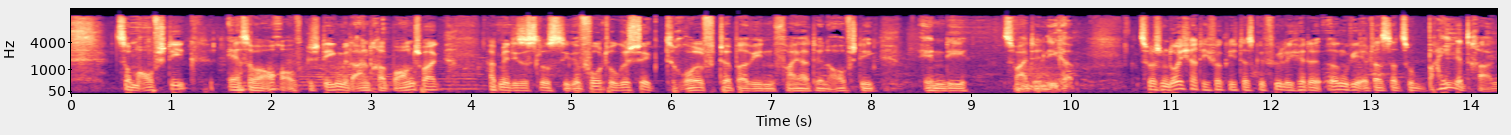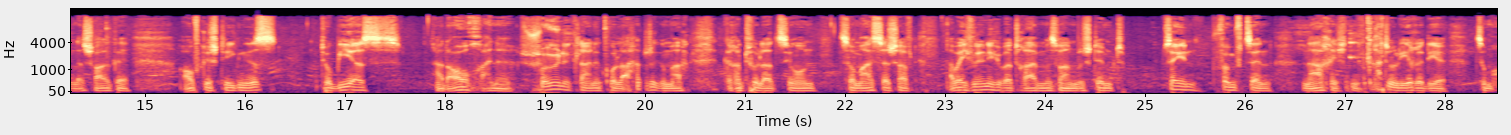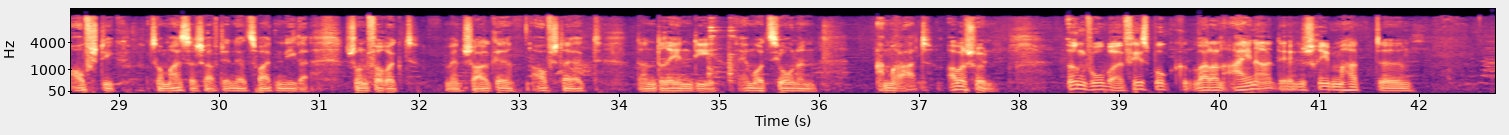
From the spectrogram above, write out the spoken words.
zum Aufstieg. Er ist aber auch aufgestiegen mit Eintracht Braunschweig, hat mir dieses lustige Foto geschickt. Rolf Töpperwien feiert den Aufstieg in die zweite Liga. Zwischendurch hatte ich wirklich das Gefühl, ich hätte irgendwie etwas dazu beigetragen, dass Schalke aufgestiegen ist. Tobias hat auch eine schöne kleine Collage gemacht. Gratulation zur Meisterschaft. Aber ich will nicht übertreiben, es waren bestimmt 10, 15 Nachrichten. Gratuliere dir zum Aufstieg, zur Meisterschaft in der zweiten Liga. Schon verrückt. Wenn Schalke aufsteigt, dann drehen die Emotionen am Rad. Aber schön irgendwo bei Facebook war dann einer, der geschrieben hat, äh,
